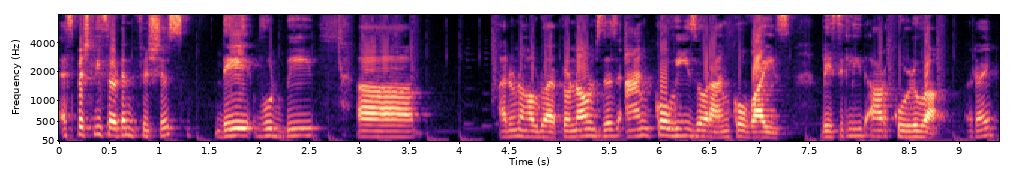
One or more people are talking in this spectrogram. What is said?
especially certain fishes. They would be, uh, I don't know how do I pronounce this, anchovies or anchovies. Basically, our kurva, right?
